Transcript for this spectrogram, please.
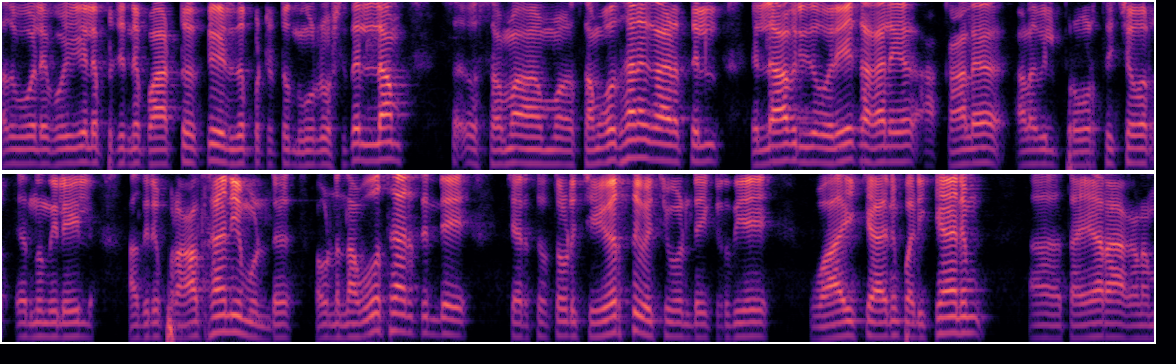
അതുപോലെ വൈകലപ്പച്ചന്റെ പാട്ടൊക്കെ എഴുതപ്പെട്ടിട്ട് നൂറ് വർഷം. ഇതെല്ലാം സമാധാന കാലത്തിൽ എല്ലാവരും ഇത് ഒരേ കാല കാല അളവിൽ പ്രവർത്തിച്ചവർ എന്ന നിലയിൽ അതിന് പ്രാധാന്യമുണ്ട്. അതുകൊണ്ട് നവോത്ഥാനത്തിന്റെ ചരിത്രത്തോട് ചേർത്ത് വെച്ചുകൊണ്ട് ഈ കൃതിയെ വായിക്കാനും പഠിക്കാനും തയ്യാറാകണം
